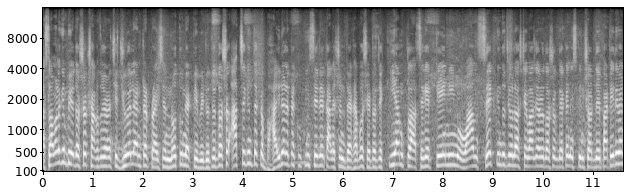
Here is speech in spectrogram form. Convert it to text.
আসসালামু আলাইকুম প্রিয় দর্শক। স্বাগত জানাচ্ছি জুয়েল এন্টারপ্রাইজের নতুন একটি ভিডিওতে। দর্শক আজকে কিন্তু একটা ভাইরাল একটা কুকিং সেটের কালেকশন দেখাবো। সেটা হচ্ছে কিয়াম ক্লাসিকের টেন ইন ওয়ান সেট কিন্তু চলে আসছে বাজারে। দর্শক দেখেন স্ক্রিনশট দিয়ে পাঠিয়ে দেবেন।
